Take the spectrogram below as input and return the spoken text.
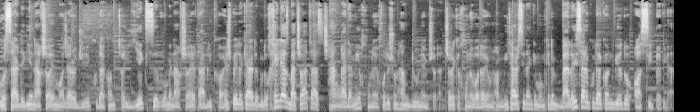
گستردگی نقشه های ماجراجویی کودکان تا یک سوم نقشه های قبلی کاهش پیدا کرده بود و خیلی از بچه ها حتی از چند قدمی خونه خودشون هم دور نمی شدن چرا که خانواده های اونها می ترسیدن که ممکنه بلایی سر کودکان بیاد و آسیب ببینن.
